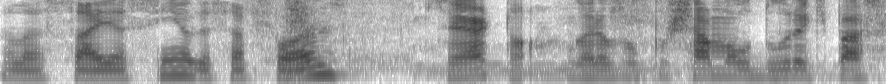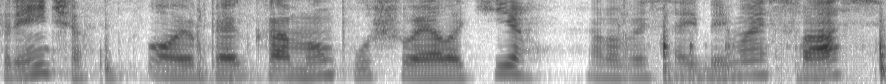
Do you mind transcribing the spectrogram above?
Ela sai assim, ó, dessa forma certo? Ó, agora eu vou puxar a moldura aqui para frente, ó. ó. eu pego com a mão, puxo ela aqui, ó. Ela vai sair bem mais fácil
